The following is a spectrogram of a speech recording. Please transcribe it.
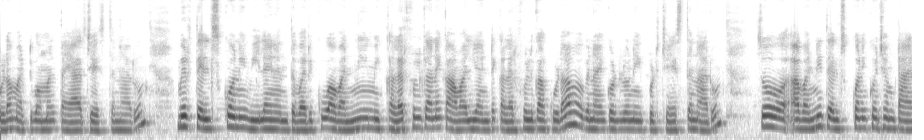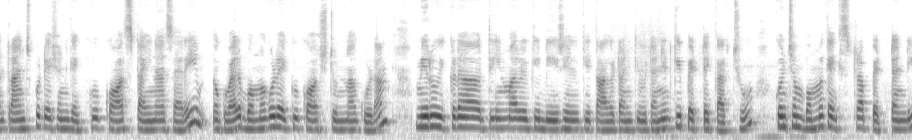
కూడా మట్టి బొమ్మలు తయారు చేస్తున్నారు. మీరు తెలుసుకొని వీలైనంత వరకు అవన్నీ మీకు కలర్ఫుల్గానే కావాలి అంటే కలర్ఫుల్గా కూడా వినాయకుడిలోనే ఇప్పుడు చేస్తున్నారు. సో అవన్నీ తెలుసుకొని కొంచెం ట్రా ట్రాన్స్పోర్టేషన్కి ఎక్కువ కాస్ట్ అయినా సరే ఒకవేళ బొమ్మ కూడా ఎక్కువ కాస్ట్ ఉన్నా కూడా మీరు ఇక్కడ తీన్మార్లకి డీజిల్కి తాగటానికి వీటన్నిటికీ పెట్టే ఖర్చు కొంచెం బొమ్మకి ఎక్స్ట్రా పెట్టండి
